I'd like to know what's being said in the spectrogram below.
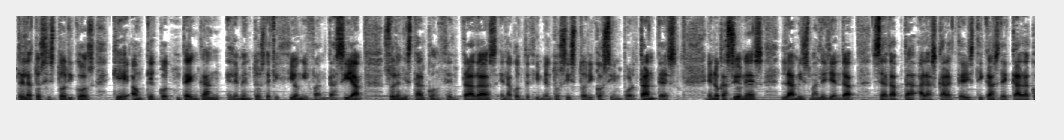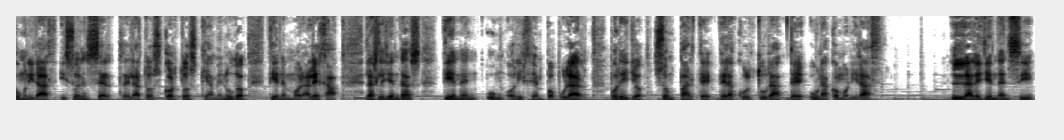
relatos históricos que, aunque contengan elementos de ficción y fantasía, suelen estar concentradas en acontecimientos históricos importantes. En ocasiones, la misma leyenda se adapta a las características de cada comunidad y suelen ser relatos cortos que a menudo tienen moraleja. Las leyendas tienen un origen popular, por ello son parte de la cultura de una comunidad. La leyenda en sí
